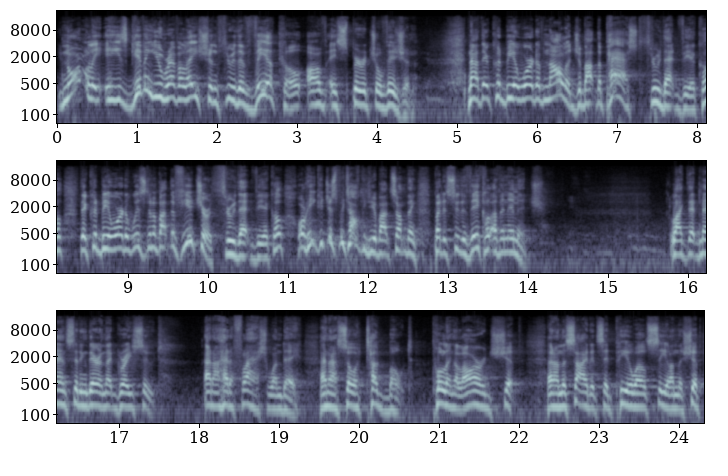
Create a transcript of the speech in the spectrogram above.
normally he's giving you revelation through the vehicle of a spiritual vision. Now, there could be a word of knowledge about the past through that vehicle. There could be a word of wisdom about the future through that vehicle. Or he could just be talking to you about something, but it's through the vehicle of an image. Like that man sitting there in that gray suit. And I had a flash one day, and I saw a tugboat pulling a large ship. And on the side it said POLC on the ship,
